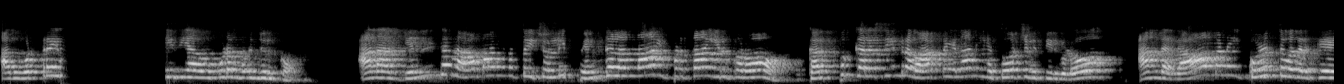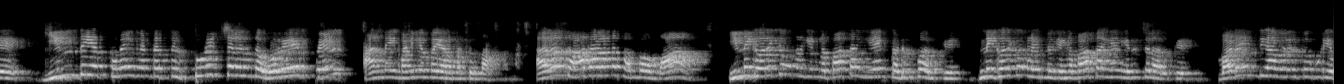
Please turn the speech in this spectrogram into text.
அது ஒற்றை செய்தியாக கூட முடிஞ்சிருக்கும். ஆனால் எந்த ராமாயணத்தை சொல்லி பெண்கள் எல்லாம் இப்படித்தான் இருக்கணும்? கற்புக்கரசின்ற வார்த்தையெல்லாம் நீங்க தோற்றுவித்தீர்களோ? அந்த ராமனை கொளுத்துவதற்கு இந்திய துணை கண்டத்தில் துணிச்சல் இருந்த ஒரே பெண் அன்னை மணியம்மையார் மட்டும்தான். அதெல்லாம் சாதாரண சம்பவமா? இன்னைக்கு வரைக்கும் உங்களுக்கு எங்களை பார்த்தா ஏன் கடுப்பா இருக்கு? இன்னைக்கு வரைக்கும் உங்களுக்கு எங்களை பார்த்தா ஏன் எரிச்சலா இருக்கு? வட இந்தியாவில் இருக்கக்கூடிய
